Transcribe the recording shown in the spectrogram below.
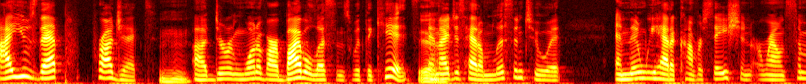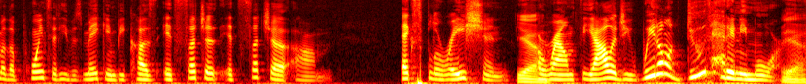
I use that p- project Mhm. uh, during one of our Bible lessons with the kids, and I just had them listen to it, and then we had a conversation around some of the points that he was making because it's such a it's such a um, exploration Yeah. around theology. We don't do that anymore. Yeah.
